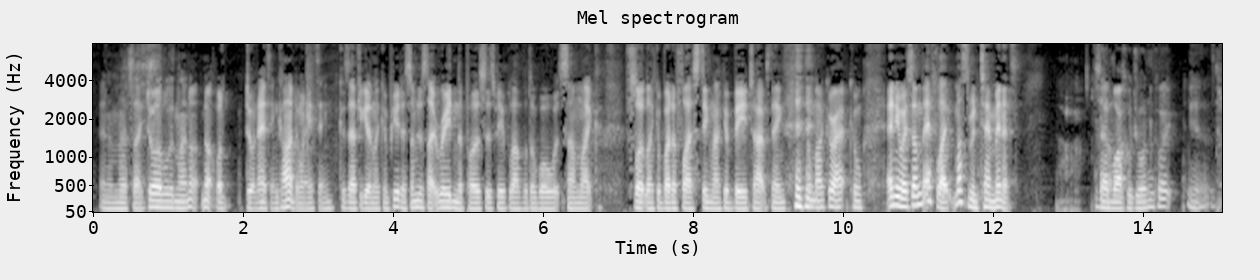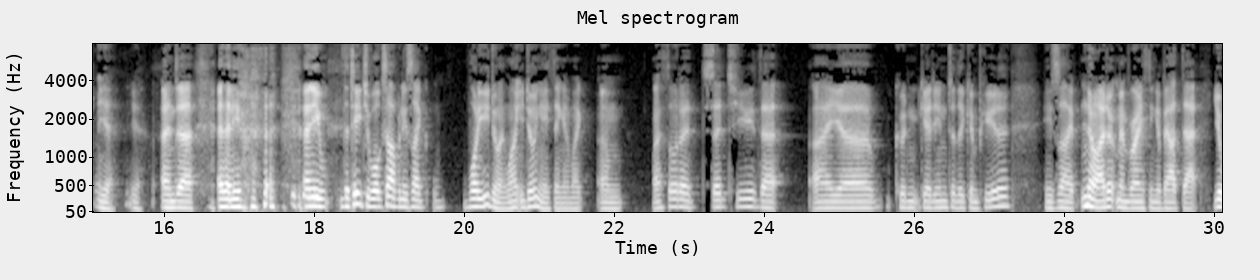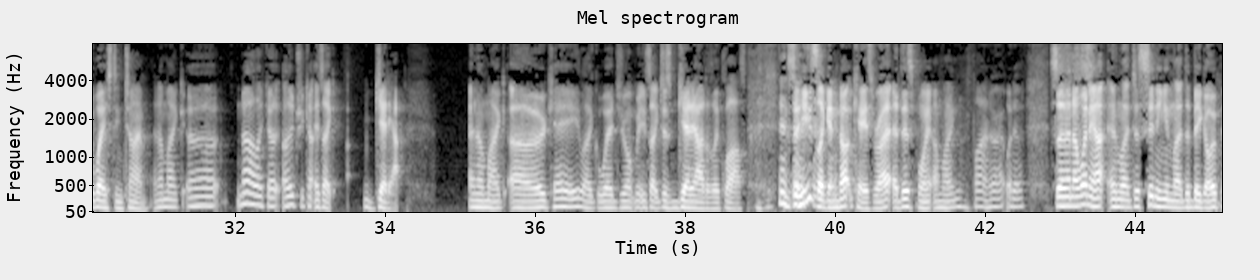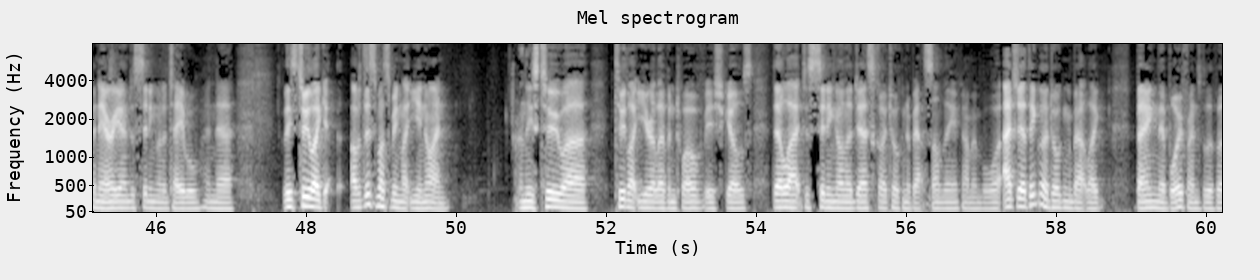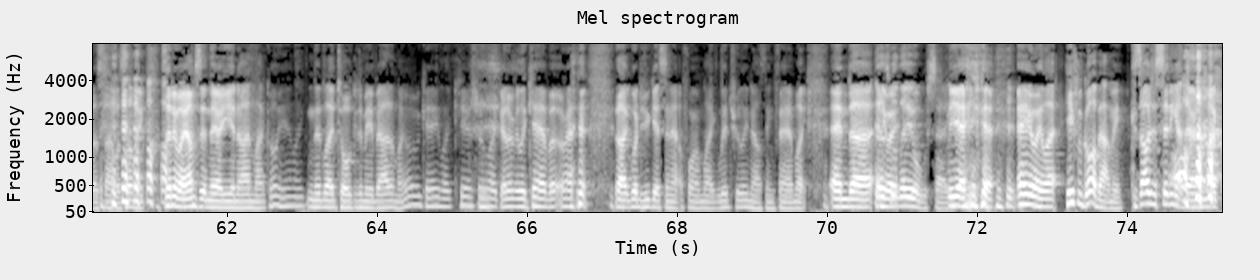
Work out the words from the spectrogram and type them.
and I'm just like dawdling, like not not doing anything, can't do anything because I have to get on the computer. So I'm just like reading the posters, people up on the wall with some like float like a butterfly, sting like a bee type thing. I'm like, all right, cool. Anyway, so I'm there for like must have been ten minutes. So Michael Jordan quote. Yeah, that's right. Yeah, yeah. And uh, and then he and he the teacher walks up and he's like, "What are you doing? Why aren't you doing anything?" And I'm like, "Um, I thought I said to you that I uh, couldn't get into the computer." He's like, "No, I don't remember anything about that. You're wasting time." And I'm like, "Uh, no, like I, I literally can't." He's like, "Get out." And I'm like, okay, like, where do you want me? He's like, just get out of the class. And so he's like a nutcase, right? At this point, I'm like, fine, all right, whatever. So then I went out and like just sitting in like the big open area and just sitting on a table. And uh, these two, like, I was, this must have been like year nine. And these two, uh, two like year 11, 12 ish girls, they're like just sitting on the desk, like talking about something. I can't remember what. Actually, I think they're talking about like banging their boyfriends for the first time or something. so anyway, I'm sitting there, you know, I'm like, oh yeah, like, and they're like talking to me about it. I'm like, oh, okay, like, yeah, sure, like, I don't really care, but all right. like, what did you get sent out for? I'm like, literally nothing, fam. Like, and uh, That's anyway, what they all say. yeah, yeah. Anyway, like he forgot about me because I was just sitting out there, and I'm like,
